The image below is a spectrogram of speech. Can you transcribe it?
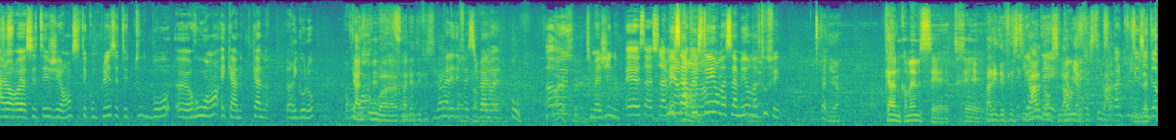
Alors euh, c'était géant, c'était complet, c'était tout beau. Euh, Rouen et Cannes. Cannes, rigolo. Cannes Rouen, ou euh, Palais des Festivals? Palais des Oh, Festivals. ouais. Oh Ah Ouais, T'imagines? Et ça la met Et hein, ça a même, hein. twisté, on a slamé, on a tout fait. C'est-à-dire? Cannes, quand même, c'est très. Palais des Festivals, donc c'est là où il y a le festival. C'est pas le plus Exactement.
